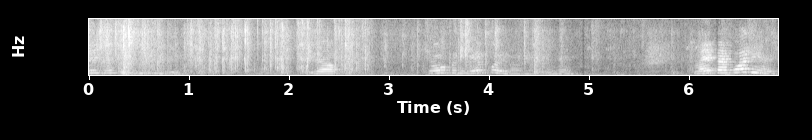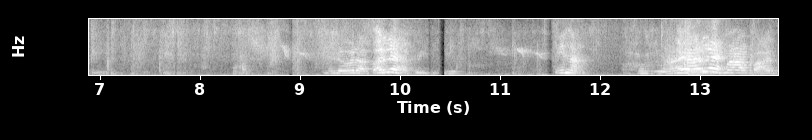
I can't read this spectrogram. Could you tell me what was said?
મેરી ચોકડી નીકળી ગઈ. લો ચોકડી એ કોઈ ન હમ. મારી પાસે કોની હતી મને ઓલા ભલે આપી દીધી. ઈના અરે મારા પાંચ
